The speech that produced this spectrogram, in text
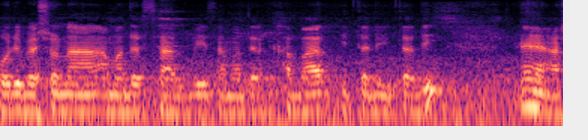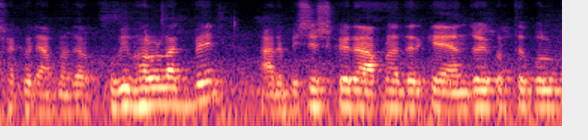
পরিবেশনা, আমাদের সার্ভিস আমাদের খাবার, ইত্যাদি ইত্যাদি। হ্যাঁ আশা করি আপনাদের খুবই ভালো লাগবে। আর বিশেষ করে আপনাদেরকে এনজয় করতে বলব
